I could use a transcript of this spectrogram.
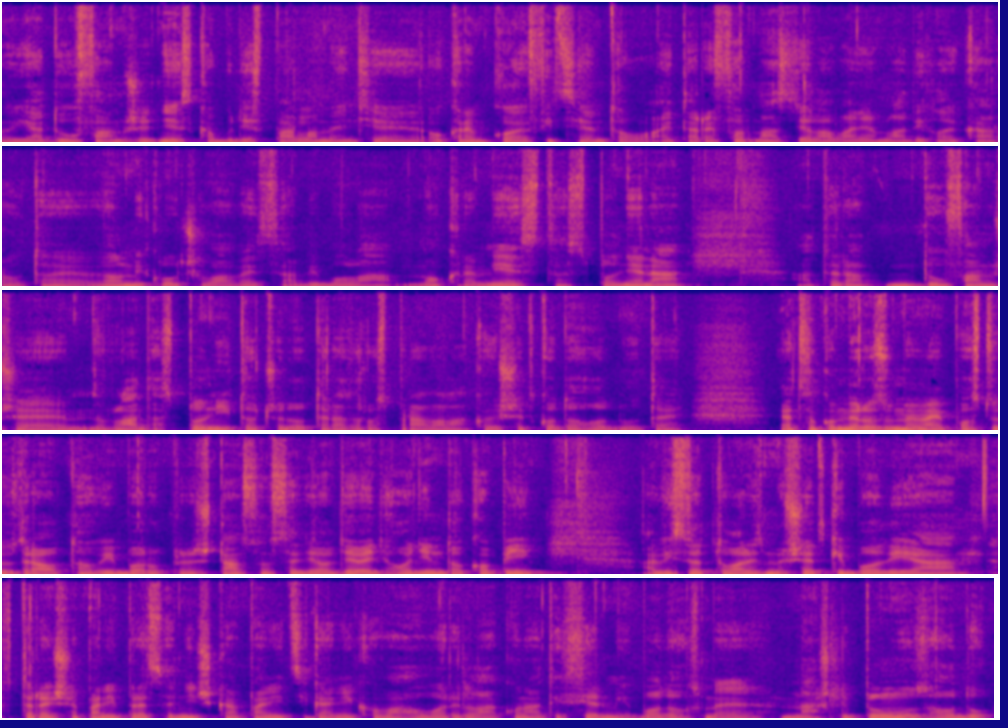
Ja dúfam, že dneska bude v parlamente okrem koeficientov aj tá reforma vzdelávania mladých lekárov. To je veľmi kľúčová vec, aby bola okrem miest splnená. A teda dúfam, že vláda splní to, čo doteraz rozprávala, ako je všetko dohodnuté. Ja celkom nerozumiem aj postup zdravotného výboru, pretože tam som sedel 9 hodín dokopy a vysvetlovali sme všetky body a vterejšia pani predsednička, pani Ciganíková hovorila, ako na tých 7 bodoch sme našli plnú zhodu.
